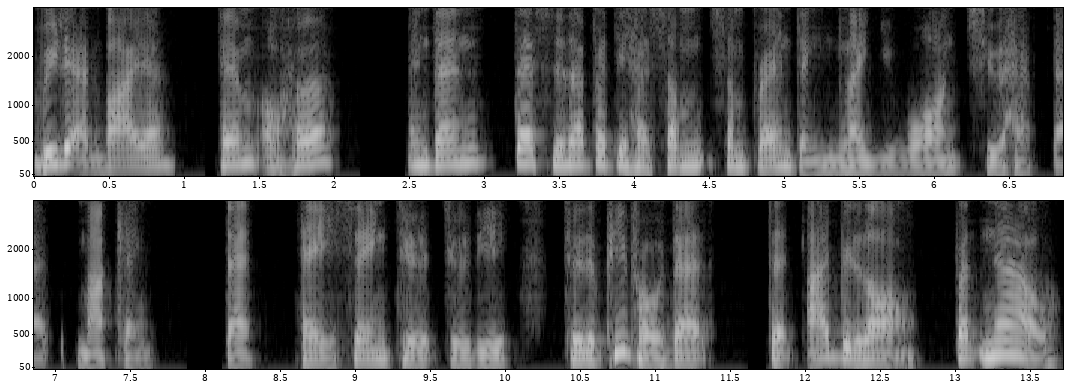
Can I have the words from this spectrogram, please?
really admire him or her, and then that celebrity has some some branding, like you want to have that marking, that hey, saying to to the to the people that that I belong. But now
